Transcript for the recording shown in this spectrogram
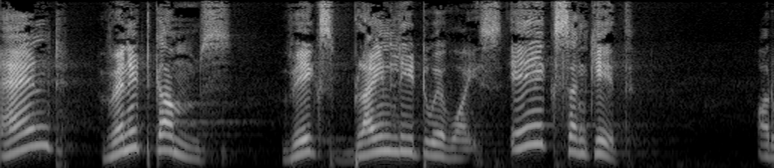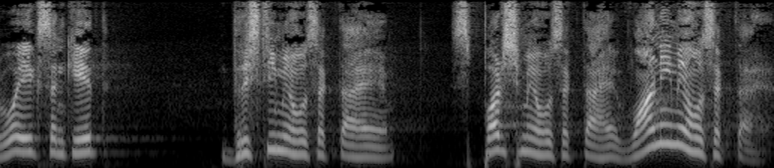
And when it comes wakes blindly to a voice एक संकेत। और वो एक संकेत दृष्टि में हो सकता है, स्पर्श में हो सकता है, वाणी में हो सकता है।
